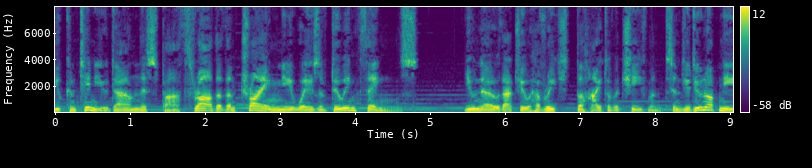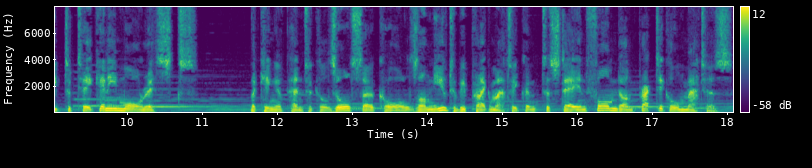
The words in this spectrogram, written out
you continue down this path rather than trying new ways of doing things. You know that you have reached the height of achievement and you do not need to take any more risks. The King of Pentacles also calls on you to be pragmatic and to stay informed on practical matters.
